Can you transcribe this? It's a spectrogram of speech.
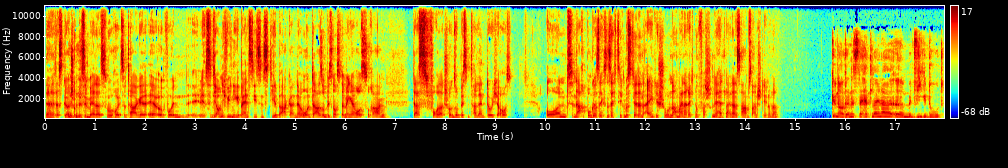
ne, das gehört schon ein bisschen mehr dazu heutzutage. Äh, irgendwo in, es sind ja auch nicht wenige Bands, die diesen Stil beackern. Ne? Und da so ein bisschen aus der Menge rauszuragen, das fordert schon so ein bisschen Talent durchaus. Und nach Bunker 66 müsste ja dann eigentlich schon, nach meiner Rechnung, fast schon der Headliner des Abends anstehen, oder? Genau, dann ist der Headliner äh, mit Wiegedot.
